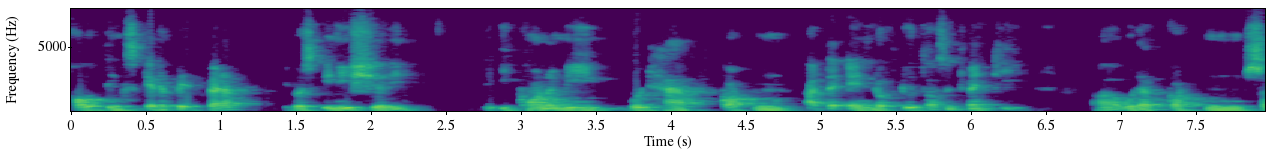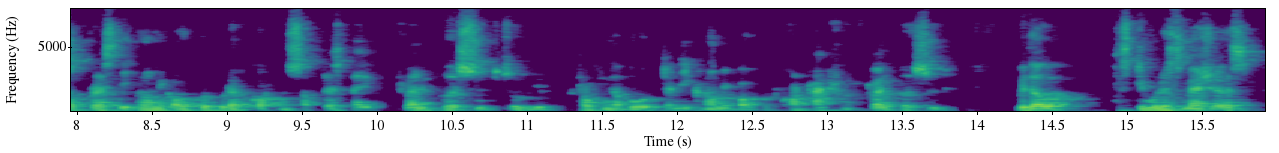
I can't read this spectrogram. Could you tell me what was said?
how things get a bit better because initially the economy would have gotten at the end of 2020 uh, would have gotten suppressed, the economic output would have gotten suppressed by 12%. So we're talking about an economic output contraction of 12% without the stimulus measures.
